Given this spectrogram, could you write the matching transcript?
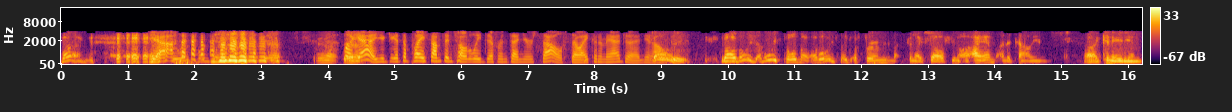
fun. Yeah. was fun. yeah. Yeah. Well, yeah, you get to play something totally different than yourself, so I can imagine, you know. Totally. You know, I've always I've always told my I've always like affirmed my, to myself. You know, I am an Italian uh, Canadian.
